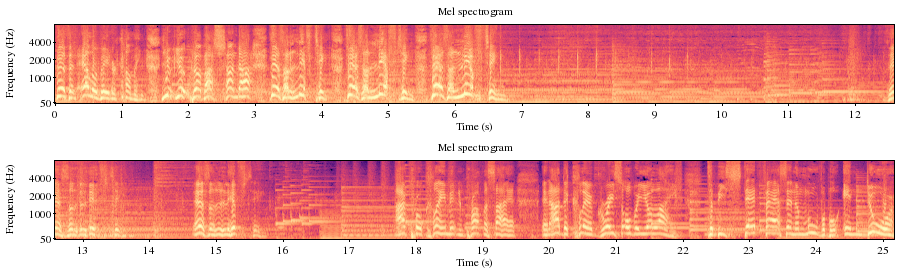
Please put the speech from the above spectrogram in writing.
there's an elevator coming. You, you, there's a lifting. There's a lifting. There's a lifting. There's a lifting. There's a lifting. I proclaim it and prophesy it, and I declare grace over your life to be steadfast and immovable. Endure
